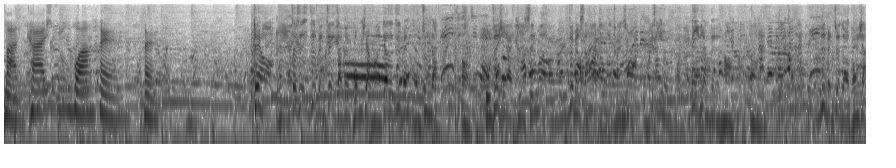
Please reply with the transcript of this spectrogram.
满开樱花，嘿，嘿。最后，这是日本最早的铜像啊，叫做日本武尊的啊。武尊是啊，是神话，日本神话中的传说，非常有力量的人哈啊。日本最早的铜像，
